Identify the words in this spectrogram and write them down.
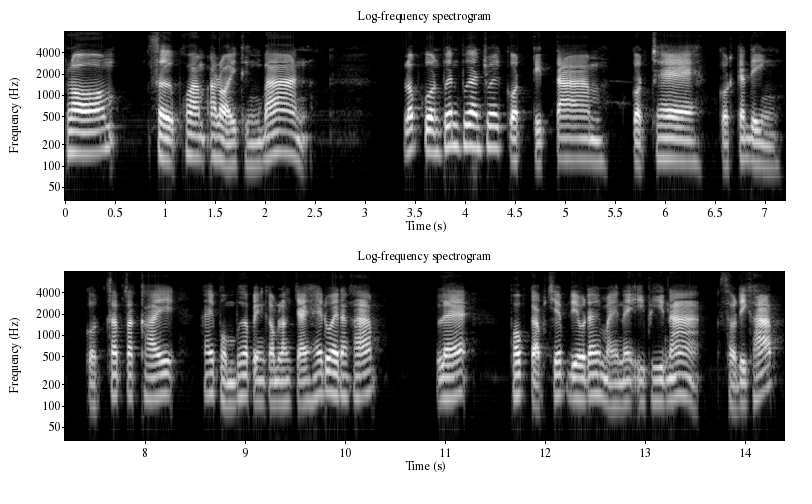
พร้อมเสิร์ฟความอร่อยถึงบ้าน รบกวนเพื่อนๆ ช่วยกดติดตาม กดแชร์ กดกระดิ่ง กด Subscribe ให้ผมเพื่อเป็นกำลังใจให้ด้วยนะครับ และพบกับเชฟเดียวได้ใหม่ใน EP หน้า สวัสดีครับ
